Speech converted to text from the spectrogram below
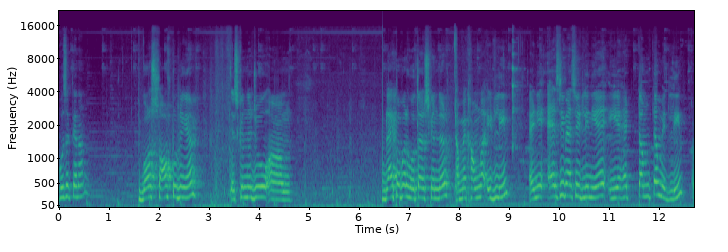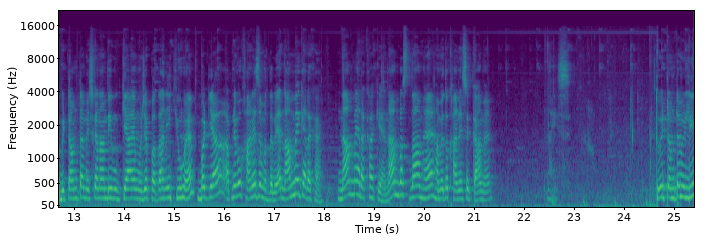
हो सकता है ना? बहुत सॉफ्ट होते हैं। इसके अंदर जो ब्लैक पेपर होता है उसके अंदर। अब मैं खाऊँगा इडली। एंड ये ऐसी वैसी इडली नहीं है, ये है टमटम इडली। अभी टमटम, इसका नाम भी क्या है, मुझे पता नहीं क्यों है। बट यार अपने को खाने से मतलब यार, नाम में क्या रखा है? नाम में रखा क्या है? नाम बस नाम है, हमें तो खाने से काम है। नाइस तो ये टमटम इडली,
